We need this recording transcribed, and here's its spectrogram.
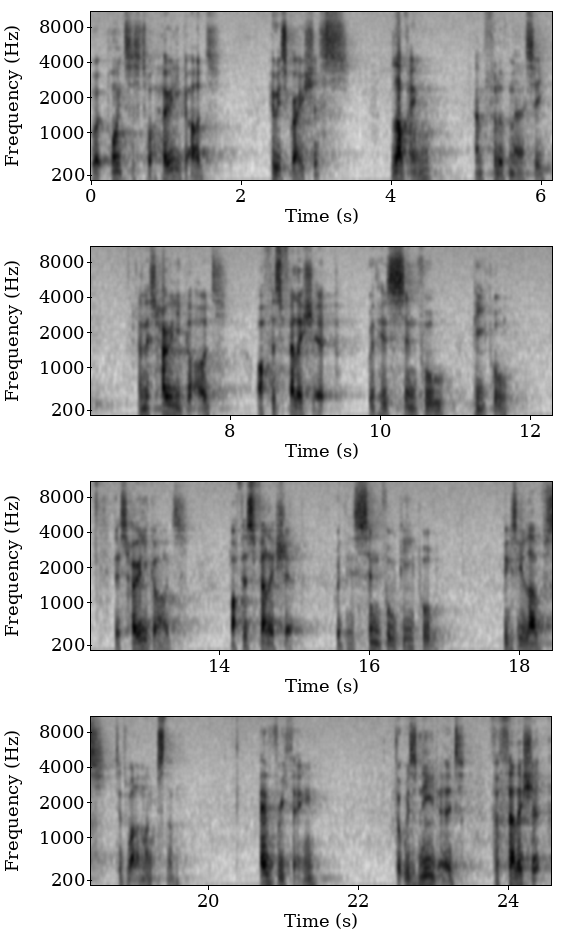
Well, it points us to a holy God who is gracious, loving, and full of mercy. And this holy God offers fellowship with his sinful people. This holy God offers fellowship with his sinful people because he loves to dwell amongst them. Everything that was needed for fellowship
